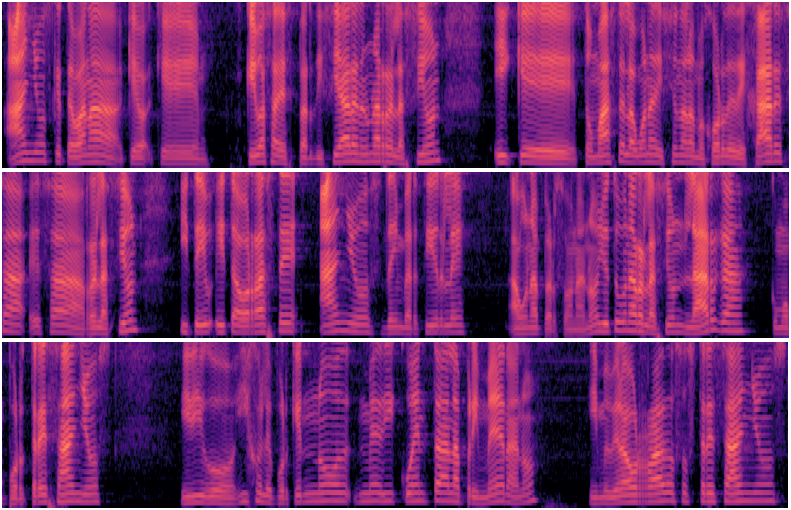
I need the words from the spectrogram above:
años que te van a, que, que- que ibas a desperdiciar en una relación y que tomaste la buena decisión a lo mejor de dejar esa, esa relación y te, y te ahorraste años de invertirle a una persona, ¿no? Yo tuve una relación larga, como por tres años, y digo, híjole, ¿por qué no me di cuenta la primera, no? Y me hubiera ahorrado esos tres años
